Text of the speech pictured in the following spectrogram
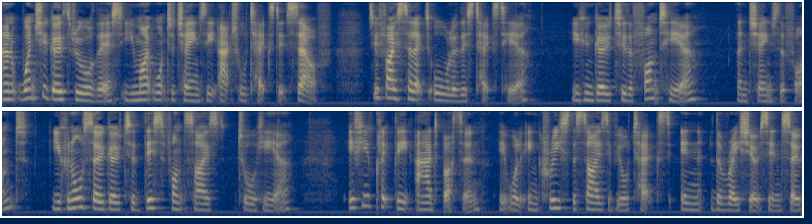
And once you go through all this, you might want to change the actual text itself. So if I select all of this text here, you can go to the font here and change the font. You can also go to this font size tool here. If you click the add button, it will increase the size of your text in the ratio it's in. So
